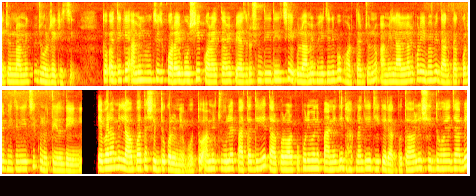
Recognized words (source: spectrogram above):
এই জন্য আমি একটু ঝোল রেখেছি। তো এদিকে আমি হচ্ছে কড়াই বসিয়ে কড়াইতে আমি পেঁয়াজ রসুন দিয়ে দিয়েছি, এগুলো আমি ভেজে নিব। ভর্তার জন্য আমি লাল লাল করে এভাবে দাগ দাগ করে ভেজে নিয়েছি, কোনো তেল দেইনি। এবার আমি লাউ পাতা সিদ্ধ করে নেব। তো আমি চুলায় পাতা দিয়ে তারপর অল্প পরিমাণে পানি দিয়ে ঢাকনা দিয়ে ঢেকে রাখব, তাহলে সিদ্ধ হয়ে যাবে।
